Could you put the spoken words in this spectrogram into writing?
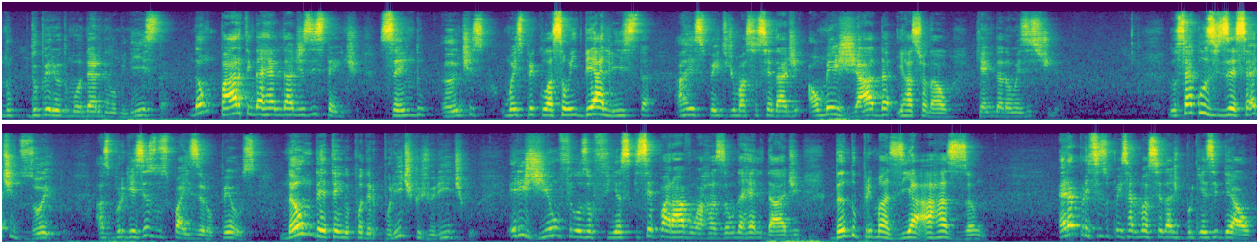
no, do período moderno iluminista, não partem da realidade existente, sendo, antes, uma especulação idealista a respeito de uma sociedade almejada e racional que ainda não existia. Nos séculos 17 e 18, as burguesias dos países europeus, não detendo poder político e jurídico, erigiam filosofias que separavam a razão da realidade, dando primazia à razão. Era preciso pensar numa sociedade burguesa ideal,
